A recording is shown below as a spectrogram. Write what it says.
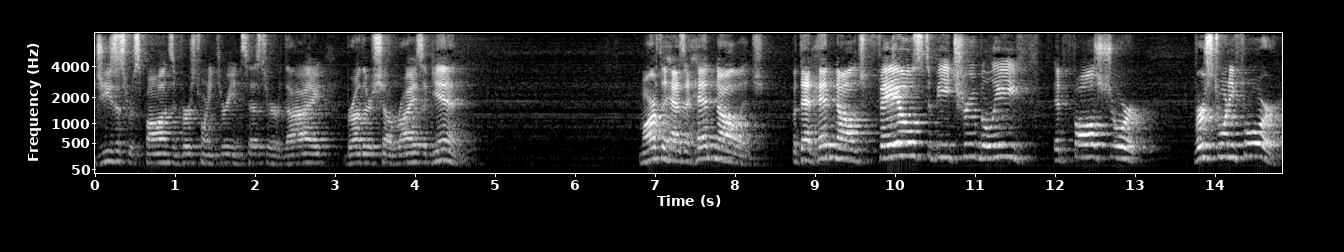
Jesus responds in verse 23 and says to her, Thy brother shall rise again. Martha has a head knowledge, but that head knowledge fails to be true belief. It falls short. Verse 24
